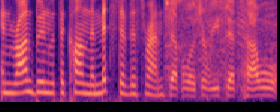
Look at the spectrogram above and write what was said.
and Ron Boone with the call in the midst of this run. Sefolosha resets Raul.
